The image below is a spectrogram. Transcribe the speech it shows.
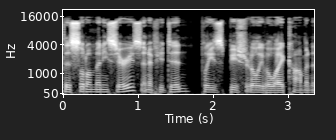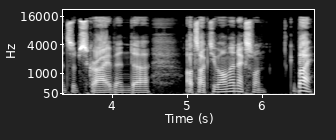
this little mini series, and if you did, please be sure to leave a like, comment, and subscribe, and uh, I'll talk to you all in the next one. Goodbye.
